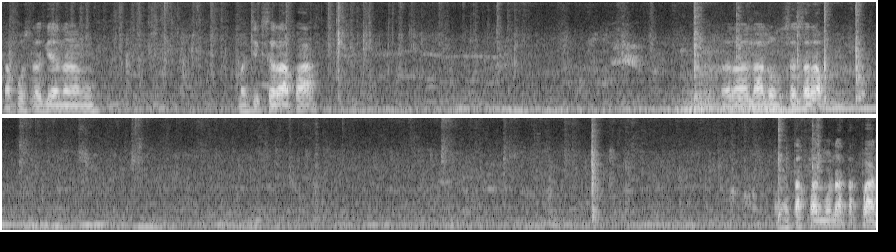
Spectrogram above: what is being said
Tapos lagyan ng magic sarap ha. Para lalong sa sarap. O, takpan muna, takpan.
